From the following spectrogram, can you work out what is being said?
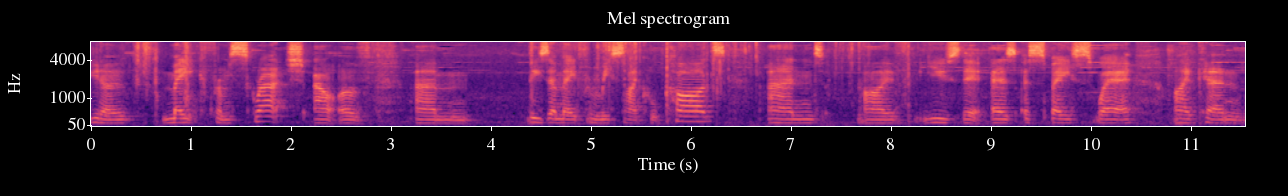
you know, make from scratch out of um, these are made from recycled cards and I've used it as a space where I can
